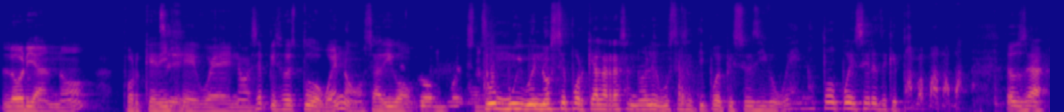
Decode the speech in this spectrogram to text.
Lorian, ¿no? Porque dije, güey, no, ese episodio estuvo bueno. O sea, digo, estuvo muy, bueno. No sé por qué a la raza no le gusta ese tipo de episodios. Digo, güey, no todo puede ser desde que pa, pa, pa, pa, pa. O sea,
